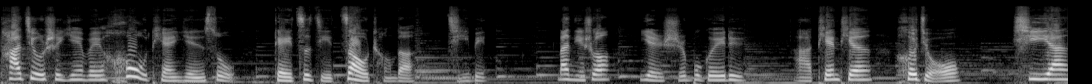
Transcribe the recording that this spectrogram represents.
他就是因为后天因素给自己造成的。疾病，那你说饮食不规律，啊，天天喝酒、吸烟，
